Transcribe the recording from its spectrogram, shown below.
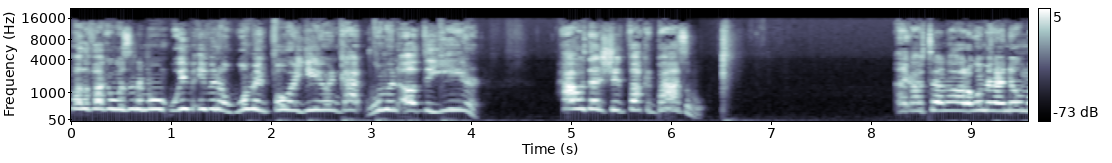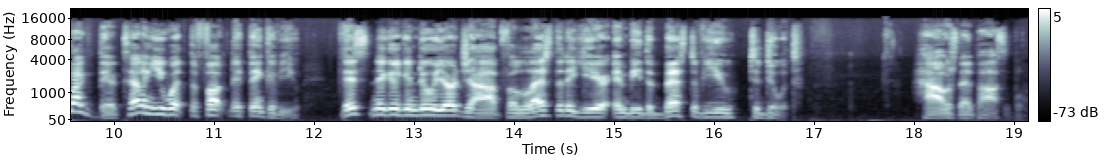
Motherfucker wasn't even a woman for a year and got woman of the year. How is that shit fucking possible? Like I was telling all the women I knew, I'm like, they're telling you what the fuck they think of you. This nigga can do your job for less than a year and be the best of you to do it. How is that possible?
